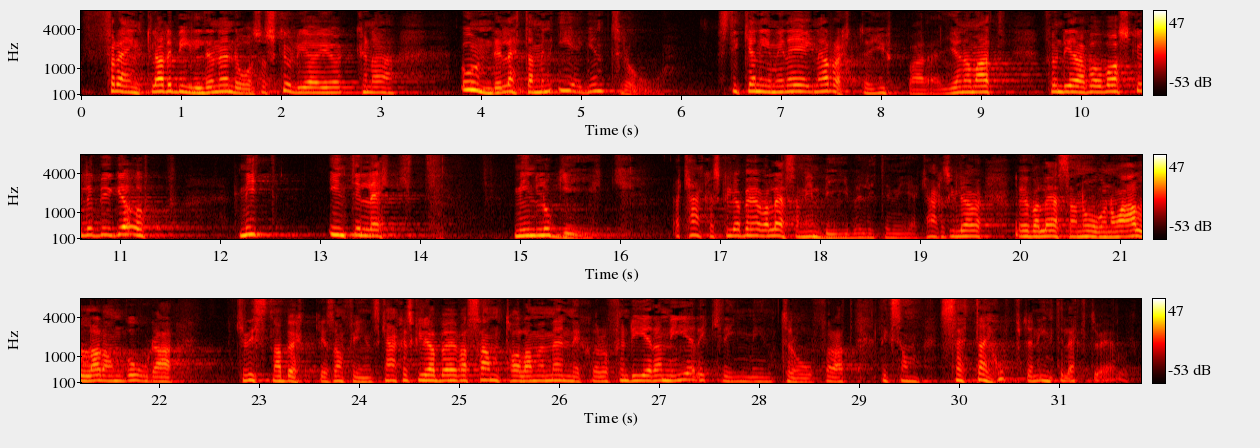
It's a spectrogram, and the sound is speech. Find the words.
förenklade bilden ändå så skulle jag ju kunna underlätta min egen tro. Sticka ner mina egna rötter djupare genom att fundera på vad skulle bygga upp mitt intellekt, min logik, Jag kanske skulle jag behöva läsa min bibel lite mer. Kanske skulle jag behöva läsa någon av alla de goda kristna böcker som finns. Kanske skulle jag behöva samtala med människor och fundera mer kring min tro för att liksom sätta ihop den intellektuellt.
